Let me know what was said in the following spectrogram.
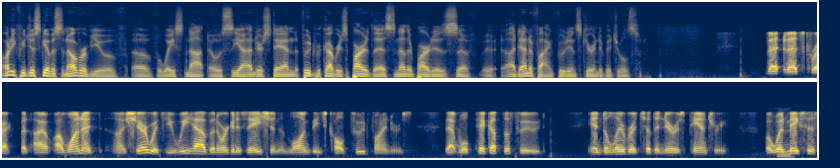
I wonder if you just give us an overview of, of Waste Not OC. I understand food recovery is part of this. Another part is uh, identifying food insecure individuals. That. But I, I want to uh, share with you we have an organization in Long Beach called Food Finders that will pick up the food and deliver it to the nearest pantry. But what mm-hmm. makes this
